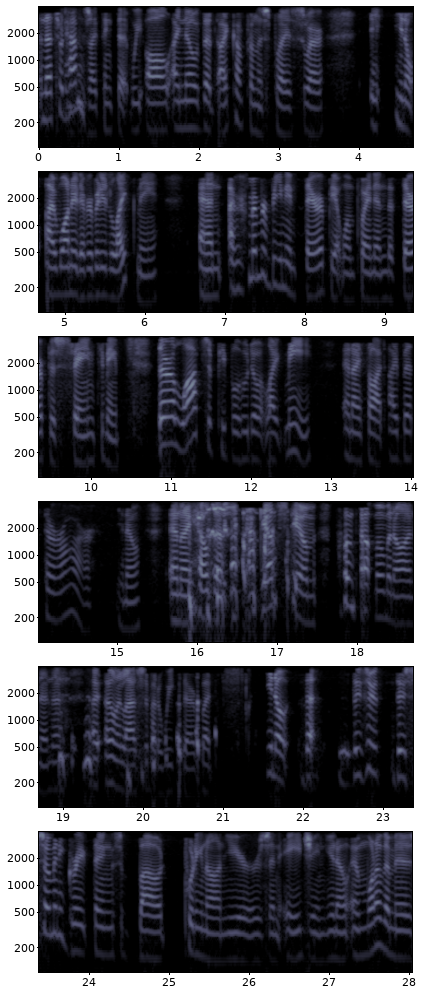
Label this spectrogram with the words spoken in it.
and that's what happens. I think that we all. I know that I come from this place where, it, you know, I wanted everybody to like me. And I remember being in therapy at one point and the therapist saying to me, there are lots of people who don't like me. And I thought, I bet there are you know. And I held that against him from that moment on, and then I only lasted about a week there. But you know that these are there's so many great things about putting on years and aging, you know. And one of them is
